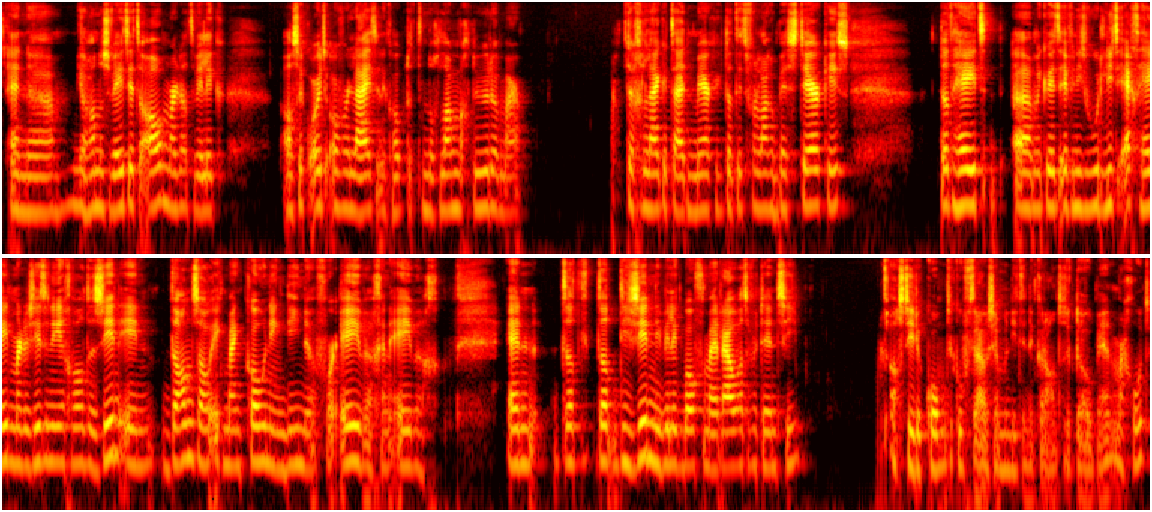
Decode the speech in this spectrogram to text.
En uh, Johannes weet dit al, maar dat wil ik als ik ooit overlijd. En ik hoop dat het nog lang mag duren. Maar tegelijkertijd merk ik dat dit verlangen best sterk is Dat heet, ehm, ik weet even niet hoe het lied echt heet, maar er zit in ieder geval de zin in: Dan zal ik mijn koning dienen voor eeuwig en eeuwig. En dat, dat, die zin die wil ik boven mijn rouwadvertentie. Als die er komt. Ik hoef trouwens helemaal niet in de krant als ik dood ben, maar goed.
